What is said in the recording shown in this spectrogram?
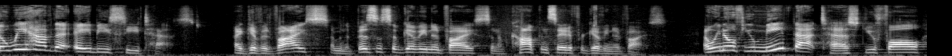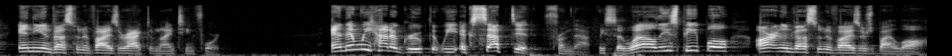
So we have the ABC test. I give advice, I'm in the business of giving advice, and I'm compensated for giving advice. And we know if you meet that test, you fall in the Investment Advisor Act of 1940. And then we had a group that we accepted from that. We said, well, these people aren't investment advisors by law.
